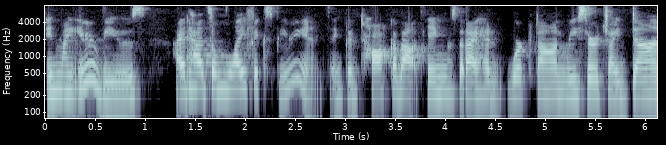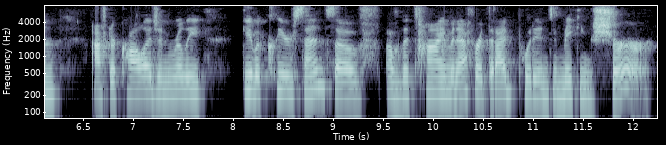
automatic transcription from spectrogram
in my interviews I'd had some life experience and could talk about things that I had worked on, research I'd done after college, and really gave a clear sense of of the time and effort that I'd put into making sure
